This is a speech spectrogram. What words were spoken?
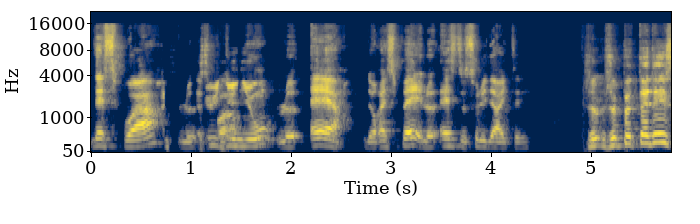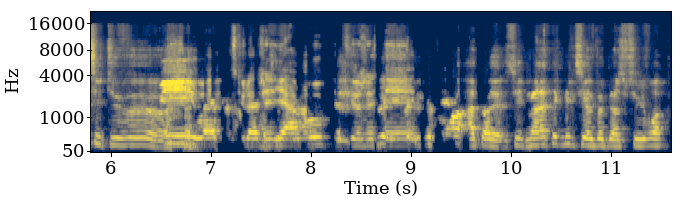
d'espoir, le U d'union, le R de respect et le S de solidarité. Je, peux t'aider si tu veux. Oui, ouais, parce que là j'ai dit un mot, que j'étais. Attendez, si, la technique, si elle veut bien suivre.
